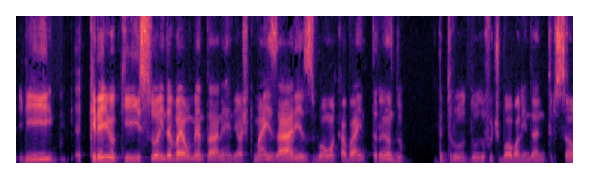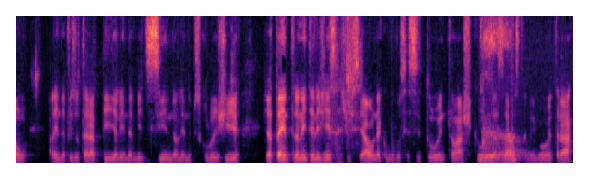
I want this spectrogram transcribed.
E creio que isso ainda vai aumentar, né, René? Eu acho que mais áreas vão acabar entrando dentro do, do, futebol, além da nutrição, além da fisioterapia, além da medicina, além da psicologia. Já está entrando a inteligência artificial, né, como você citou, então acho que outras é. áreas também vão entrar.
